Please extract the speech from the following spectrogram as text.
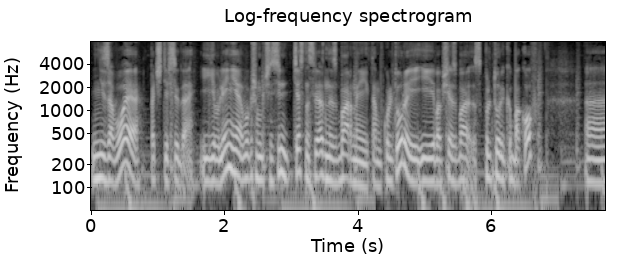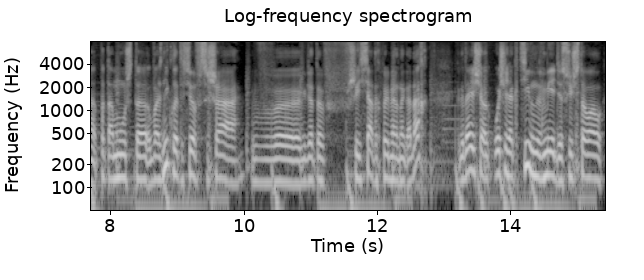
низовое почти всегда, и явление, в общем, очень сильно тесно связанное с барной там, культурой и вообще с, бар, с культурой кабаков, э, потому что возникло это все в США в, где-то в 60-х примерно годах, когда еще очень активно в медиа существовал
